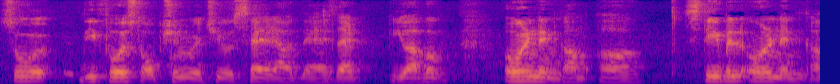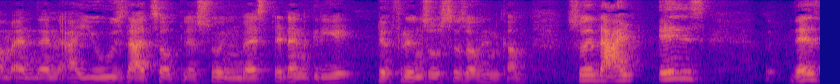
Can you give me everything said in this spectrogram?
So the first option which you said out there is that you have a earned income, a stable earned income, and then I use that surplus to invest it and create different sources of income. So that is there's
